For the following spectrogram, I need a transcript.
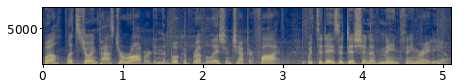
Well, let's join Pastor Robert in the book of Revelation, chapter 5, with today's edition of Main Thing Radio.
